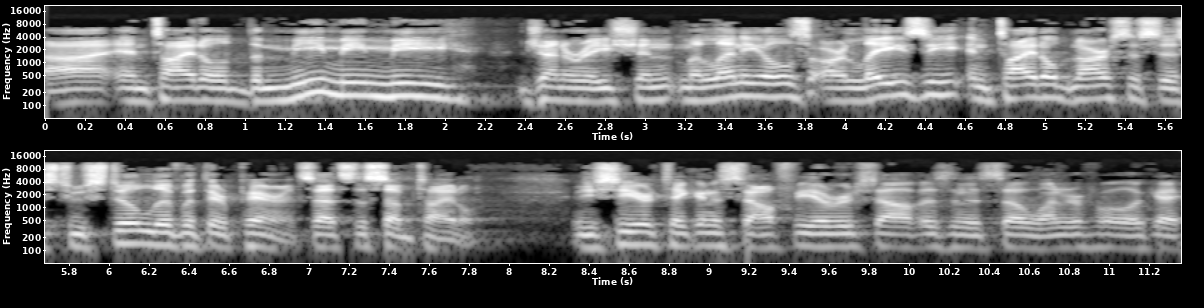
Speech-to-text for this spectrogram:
uh, entitled The Me, Me, Me Generation Millennials Are Lazy, Entitled Narcissists Who Still Live with Their Parents. That's the subtitle. You see her taking a selfie of herself. Isn't it so wonderful? Okay.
